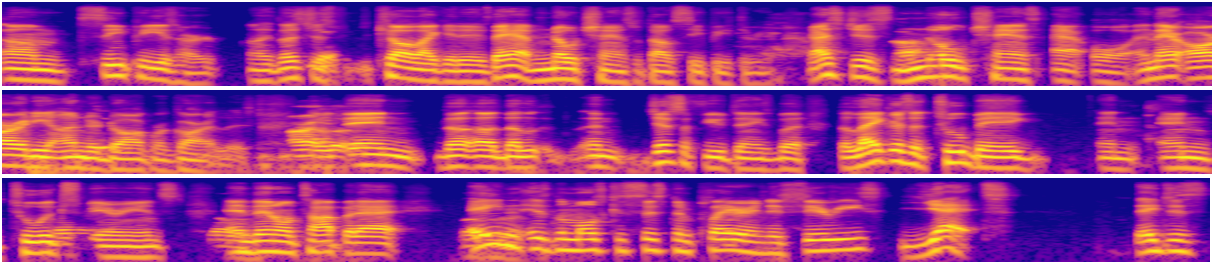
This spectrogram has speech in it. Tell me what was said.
um CP is hurt. Like let's just kill it like it is. They have no chance without CP3. That's just Uh. no chance at all. And they're already underdog regardless. All right, And look. then the uh, the and just a few things, but the Lakers are too big and and too experienced. And then on top of that, Ayton is the most consistent player in this series yet. They just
